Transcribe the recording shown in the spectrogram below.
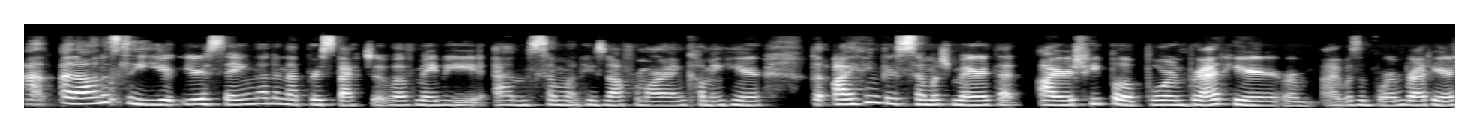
And, and honestly, you're, you're saying that in that perspective of maybe um someone who's not from Ireland coming here. But I think there's so much merit that Irish people born bred here, or I wasn't born bred here,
